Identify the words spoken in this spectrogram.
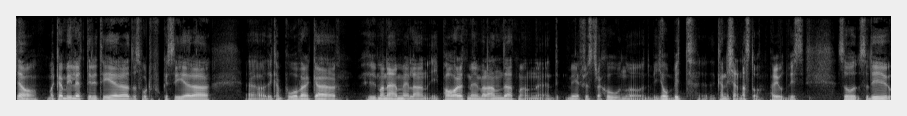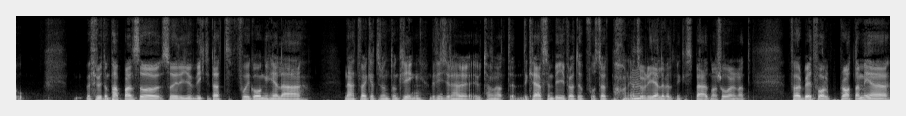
Ja, man kan bli lättirriterad och svårt att fokusera. Eh, det kan påverka hur man är mellan i paret med varandra, att man eh, med frustration och det blir jobbigt eh, kan det kännas då periodvis. Så, så det är ju, förutom pappan så, så är det ju viktigt att få igång hela nätverket runt omkring. Det finns ju det här uttalandet att det krävs en by för att uppfostra ett barn. Jag mm. tror det gäller väldigt mycket spädbarnsåren. Att förbered folk, prata med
